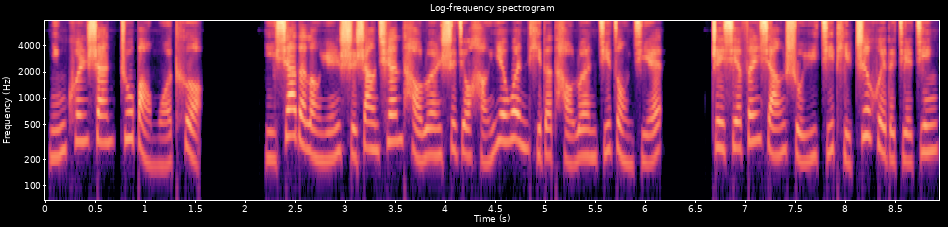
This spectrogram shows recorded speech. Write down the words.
宁昆山珠宝模特。以下的冷云时尚圈讨论是就行业问题的讨论及总结，这些分享属于集体智慧的结晶，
